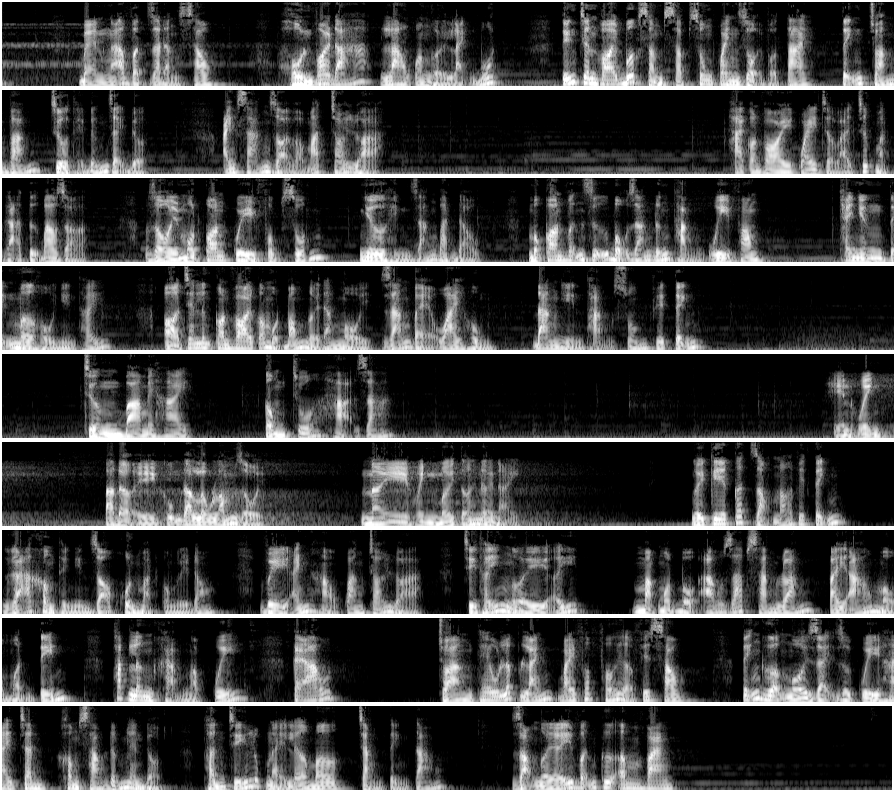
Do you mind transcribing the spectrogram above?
Bèn ngã vật ra đằng sau. Hồn voi đá lao qua người lạnh buốt. Tiếng chân voi bước sầm sập xung quanh rội vào tai. Tĩnh choáng váng, chưa thể đứng dậy được. Ánh sáng dọi vào mắt chói lòa. Hai con voi quay trở lại trước mặt gã tự bao giờ. Rồi một con quỳ phục xuống, như hình dáng ban đầu. Một con vẫn giữ bộ dáng đứng thẳng, uy phong. Thế nhưng tĩnh mơ hồ nhìn thấy, Ở trên lưng con voi có một bóng người đang ngồi, dáng vẻ oai hùng, Đang nhìn thẳng xuống phía tĩnh. Chương 32 Công chúa hạ giá. Hiền huynh, Ta đợi cũng đã lâu lắm rồi. Nay huynh mới tới nơi này. Người kia cất giọng nói với tĩnh, Gã không thể nhìn rõ khuôn mặt của người đó, Vì ánh hào quang chói lòa. Chỉ thấy người ấy Mặc một bộ áo giáp sáng loáng, Tay áo màu mận tím, Thắt lưng khảm ngọc quý. Cái áo choàng theo lấp lánh Bay phấp phới ở phía sau. Tĩnh gượng ngồi dậy rồi quỳ hai chân, Không sao đứng lên đột Thần trí lúc này lơ mơ, chẳng tỉnh táo. Giọng người ấy vẫn cứ âm vang.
